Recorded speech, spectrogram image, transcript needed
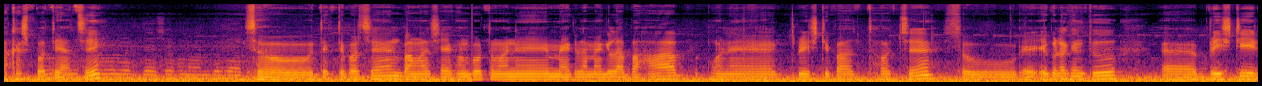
আকাশপথে আছি। সো দেখতে পাচ্ছেন, বাংলাদেশে এখন বর্তমানে মেঘলা মেঘলা ভাব অনেক বৃষ্টিপাত হচ্ছে। সো এগুলা কিন্তু বৃষ্টির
